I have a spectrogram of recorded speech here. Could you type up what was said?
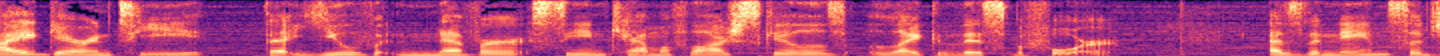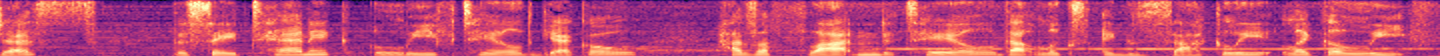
I guarantee that you've never seen camouflage skills like this before. As the name suggests, the satanic leaf tailed gecko has a flattened tail that looks exactly like a leaf.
